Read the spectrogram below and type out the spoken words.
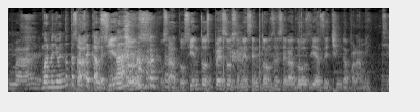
Madre. Bueno, yo vendo o tacos sea, de cabeza. 200, o sea, 200 pesos en ese entonces era dos días de chinga para mí. Sí.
